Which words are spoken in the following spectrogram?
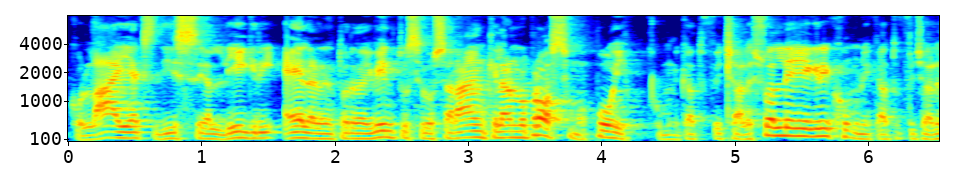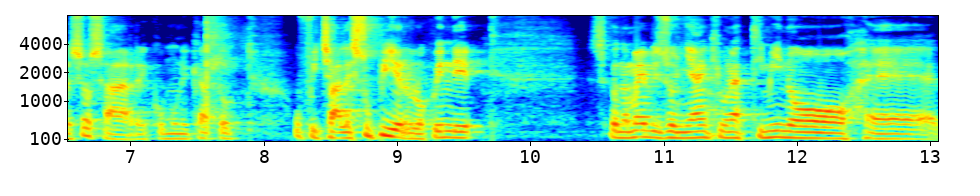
con l'Ajax disse Allegri è l'allenatore della Juventus e lo sarà anche l'anno prossimo, poi comunicato ufficiale su Allegri, comunicato ufficiale su Sarri, comunicato ufficiale su Pirlo, quindi secondo me bisogna anche un attimino eh,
